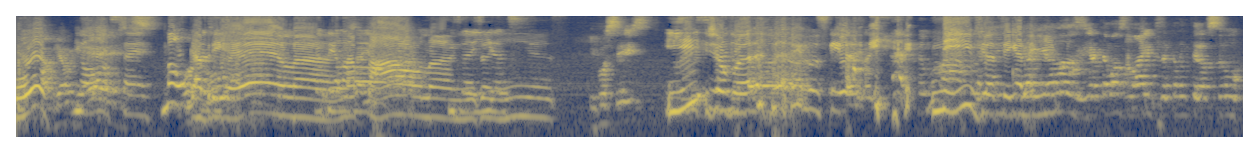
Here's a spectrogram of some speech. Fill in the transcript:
Gabriel Nossa, é. Gabriela, Gabriela Ana Paula, Isaías. Isaías. E vocês E Luciane. Giovana e lá. Nívia, tem e a Nívia. aquelas, e aquelas lives, aquela interação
